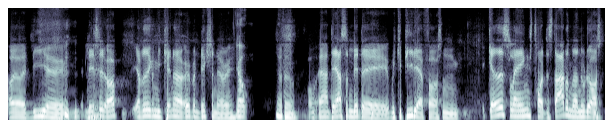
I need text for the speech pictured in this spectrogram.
og lige øh, læst lidt op. Jeg ved ikke, om I kender Urban Dictionary. Jo. Jo, jo. Ja, det er sådan lidt øh, Wikipedia for sådan gadeslangs, tror jeg, det startede med, og nu er det også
